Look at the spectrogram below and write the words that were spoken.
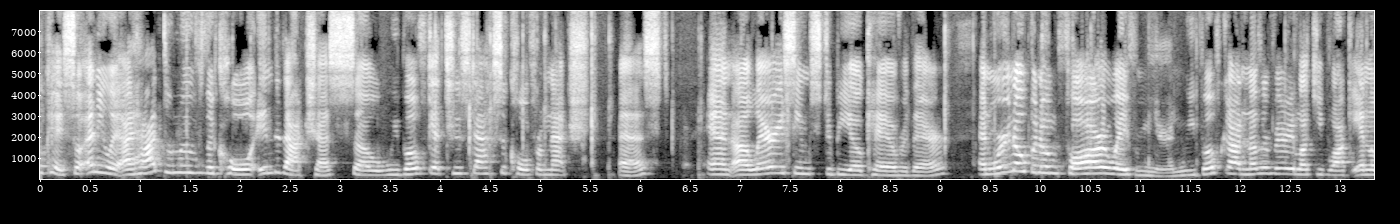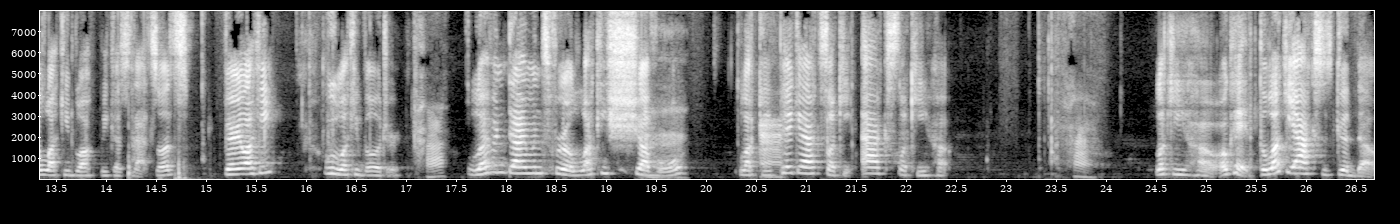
Okay, so anyway, I had to move the coal into that chest, so we both get two stacks of coal from that chest. And uh, Larry seems to be okay over there. And we're gonna open them far away from here. And we both got another very lucky block and a lucky block because of that. So that's very lucky. Ooh, lucky villager. Huh? 11 diamonds for a lucky shovel. Lucky pickaxe, lucky axe, lucky hoe. Huh. Lucky hoe. Okay, the lucky axe is good though.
